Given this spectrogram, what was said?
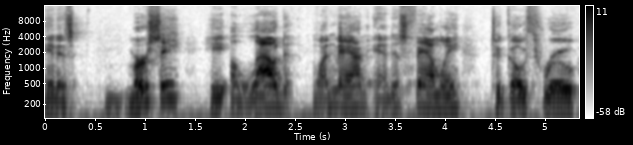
in his mercy, he allowed one man and his family to go through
